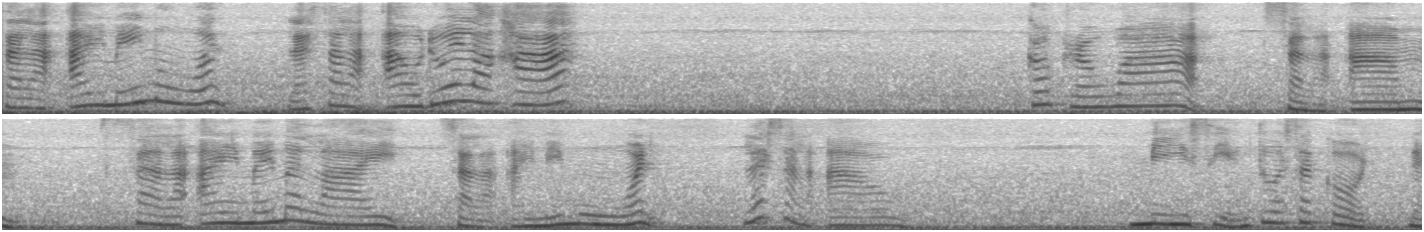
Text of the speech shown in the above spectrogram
สาระไอไม้ม้วน และสาระเอาด้วยล่ะคะ ก็เพราะว่าสระอัมสระไอไม้มาลายสระไอไม้ม้วน และสระเอา มีเสียงตัวสะกดใน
